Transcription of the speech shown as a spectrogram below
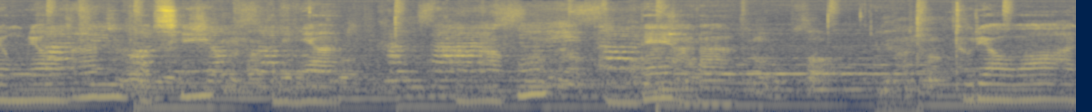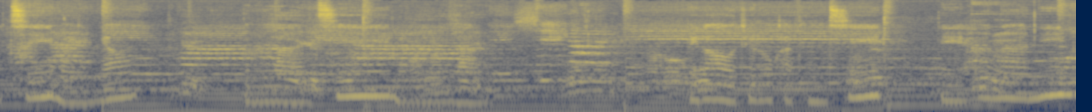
명령한 것이 아니냐. 강하고 담대하라. 두려워하지 말며 놀라지 말라. 내가 어디로 가든지 내 하나님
